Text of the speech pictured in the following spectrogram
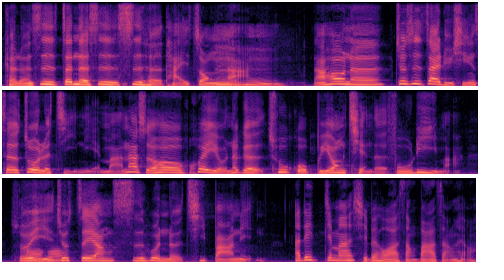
可能是真的是适合台中啦。嗯。嗯然后呢，就是在旅行社做了几年嘛，那时候会有那个出国不用钱的福利嘛，所以也就这样厮混了七八年。啊，你今麦是要给我赏巴掌哈？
